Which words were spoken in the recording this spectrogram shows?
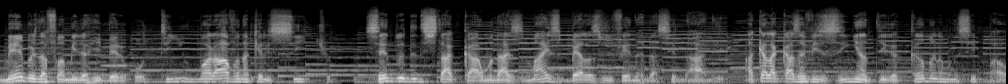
Membros da família Ribeiro Coutinho moravam naquele sítio, sendo de destacar uma das mais belas vivendas da cidade, aquela casa vizinha antiga Câmara Municipal,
